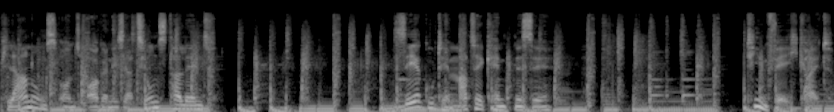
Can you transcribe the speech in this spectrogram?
Planungs- und Organisationstalent, sehr gute Mathekenntnisse, Teamfähigkeit.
